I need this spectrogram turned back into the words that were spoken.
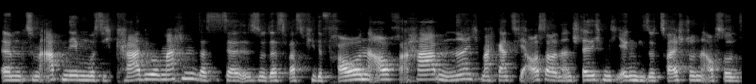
ähm, zum Abnehmen muss ich Cardio machen. Das ist ja so das, was viele Frauen auch haben. Ne? Ich mache ganz viel Ausdauer und dann stelle ich mich irgendwie so zwei Stunden auf so einen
